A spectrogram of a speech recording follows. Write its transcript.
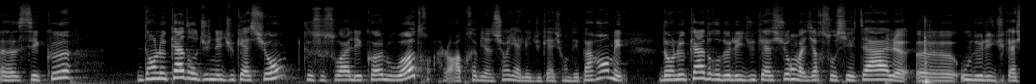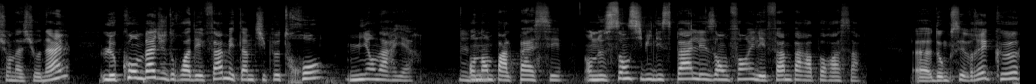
euh, c'est que dans le cadre d'une éducation, que ce soit à l'école ou autre, alors après bien sûr il y a l'éducation des parents, mais dans le cadre de l'éducation, on va dire sociétale euh, ou de l'éducation nationale, le combat du droit des femmes est un petit peu trop mis en arrière. On mhm. n'en parle pas assez. On ne sensibilise pas les enfants et les femmes par rapport à ça. Euh, donc c'est vrai que,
